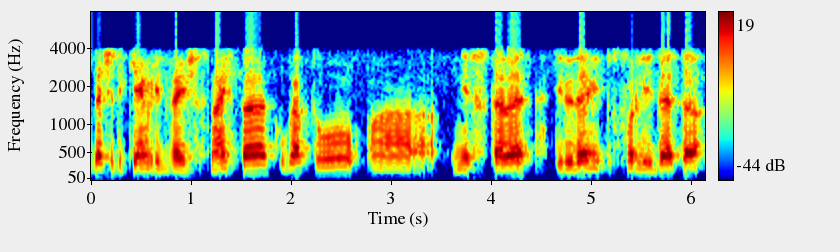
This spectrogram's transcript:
беше декември 2016, когато а, ние с тебе, ти дойде и ми подхвърли идеята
